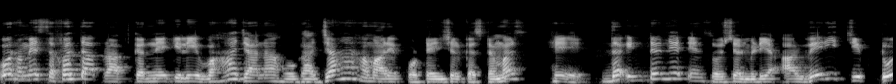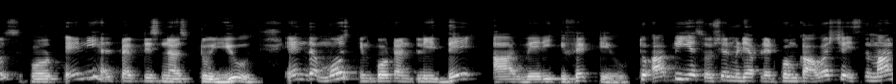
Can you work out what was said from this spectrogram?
और हमें सफलता प्राप्त करने के लिए वहाँ जाना होगा, जहाँ हमारे पोटेंशियल कस्टमर्स है the internet and social media are very cheap tools for any health practitioners to use and the most importantly they are very effective तो आप भी ये सोशल मीडिया प्लेटफॉर्म का अवश्य इस्तेमाल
